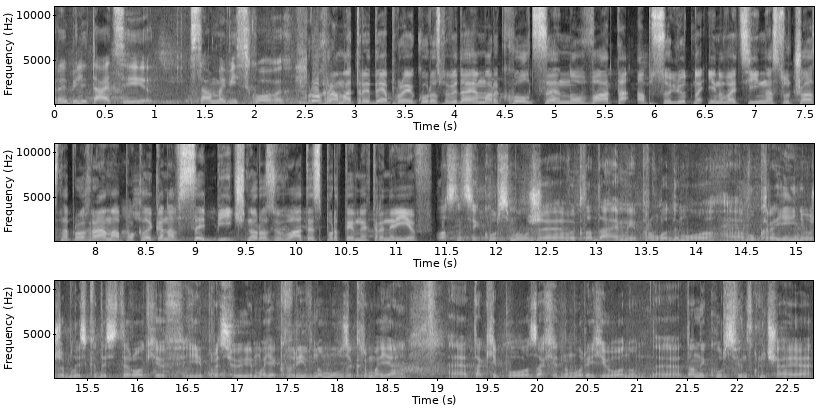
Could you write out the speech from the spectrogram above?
реабілітації саме військових. Програма 3D, про яку розповідає Марк Холл, це нова та абсолютно інноваційна сучасна програма, покликана всебічно розвивати спортивних тренерів. Власне, цей курс ми вже викладаємо і проводимо е, в Україні вже близько 10 років і працюємо як в Рівному, зокрема я, е, так і по західному регіону. Даний курс він включає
